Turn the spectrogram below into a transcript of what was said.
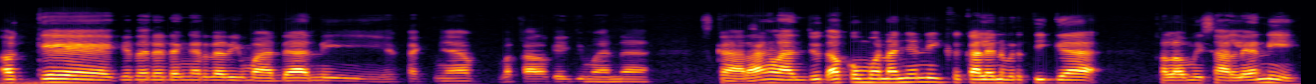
Oke, kita udah dengar dari Mada nih efeknya bakal kayak gimana. Sekarang lanjut aku mau nanya nih ke kalian bertiga. Kalau misalnya nih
